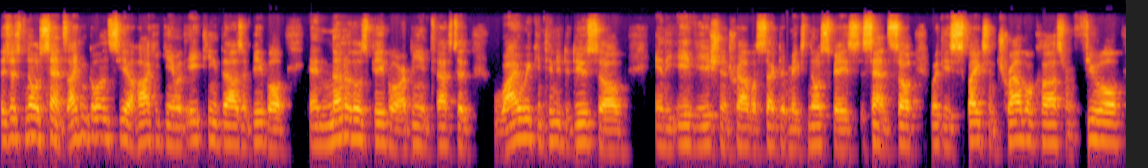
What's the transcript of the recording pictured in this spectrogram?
there's just no sense. I can go and see a hockey game with 18,000 people, and none of those people are being tested. Why we continue to do so in the aviation and travel sector makes no space sense. So with these spikes in travel costs from fuel,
